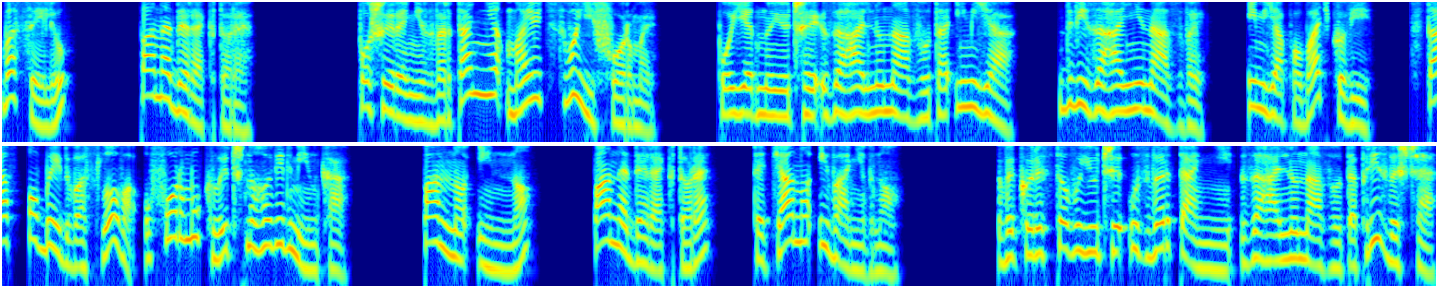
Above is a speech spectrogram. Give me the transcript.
Василю, пане директоре. Поширені звертання мають свої форми, поєднуючи загальну назву та ім'я, дві загальні назви, ім'я по батькові став обидва слова у форму кличного відмінка панно Інно, пане директоре, Тетяно Іванівно. Використовуючи у звертанні загальну назву та прізвище,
